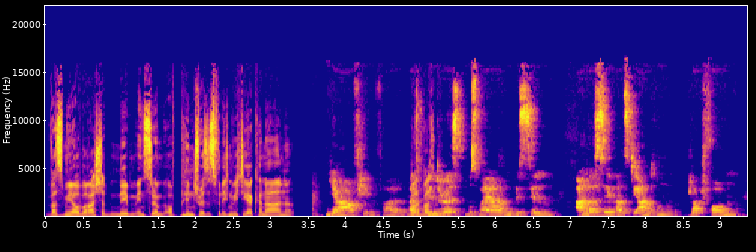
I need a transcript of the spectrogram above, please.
was mich auch überrascht hat, neben Instagram auch Pinterest ist für dich ein wichtiger Kanal, ne? Ja, auf jeden Fall. Also was, Pinterest muss man ja ein bisschen anders sehen als die anderen Plattformen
